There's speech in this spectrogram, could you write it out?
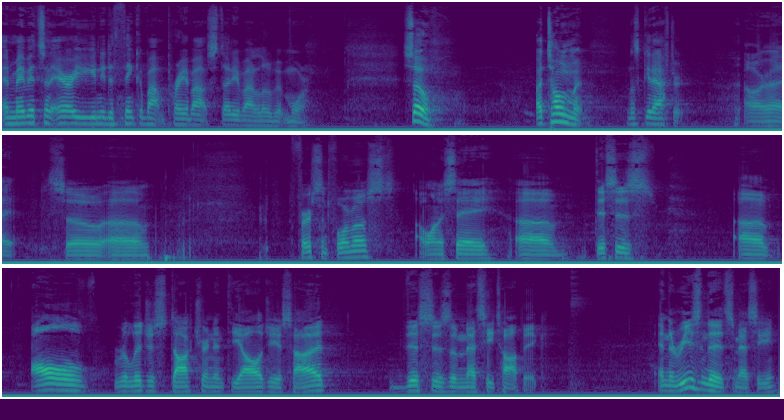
And maybe it's an area you need to think about and pray about, study about a little bit more. So, atonement. Let's get after it. All right. So, um, first and foremost, I want to say um, this is uh, all religious doctrine and theology aside, this is a messy topic. And the reason that it's messy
